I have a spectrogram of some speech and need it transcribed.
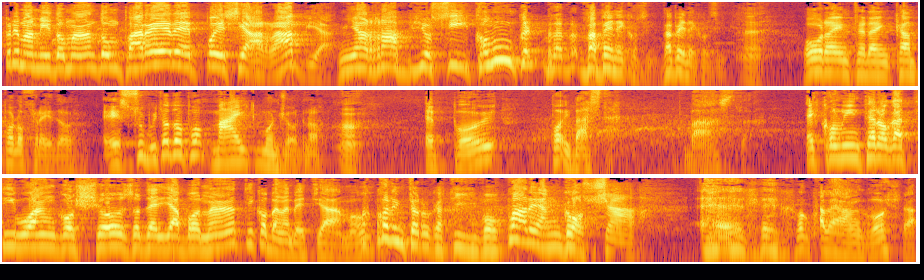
Prima mi domanda un parere e poi si arrabbia. Mi arrabbio, sì, comunque va, va bene così, va bene così. Eh. Ora entrerà in campo Loffredo e subito dopo Mike Buongiorno. Ah, E poi Poi basta. basta. E con l'interrogativo angoscioso degli abbonati come la Ma mettiamo? quale interrogativo? Quale angoscia? Eh, quale angoscia?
